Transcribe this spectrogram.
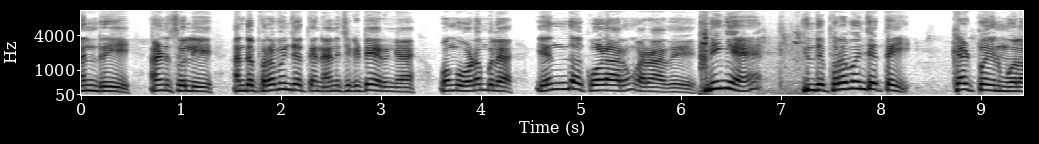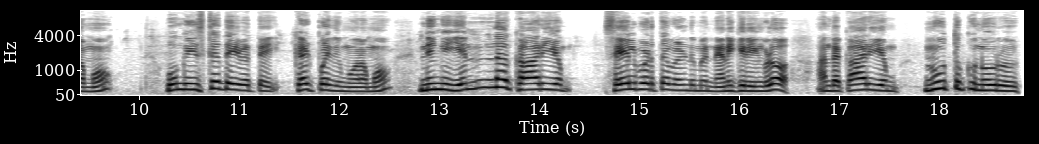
நன்றி அப்படின்னு சொல்லி அந்த பிரபஞ்சத்தை நினச்சிக்கிட்டே இருங்க. உங்கள் உடம்புல எந்த கோளாறும் வராது. நீங்கள் இந்த பிரபஞ்சத்தை கேட்பதன் மூலமும் உங்கள் இஷ்ட தெய்வத்தை கேட்பதன் மூலமும் நீங்கள் என்ன காரியம் செயல்படுத்த வேண்டும் என்று நினைக்கிறீங்களோ அந்த காரியம் நூற்றுக்கு நூறு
